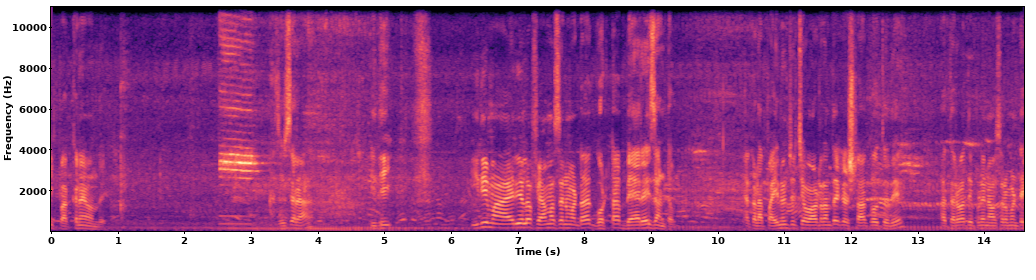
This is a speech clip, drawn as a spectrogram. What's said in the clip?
ఈ పక్కనే ఉంది. చూసారా? ఇది. ఇది మా ఏరియాలో ఫేమస్ అనమాట గొట్ట బ్యారేజ్ అంటాం. అక్కడ పైనుంచి వచ్చే వాటర్ అంతా ఇక్కడ స్టాక్ అవుతుంది. ఆ తర్వాత ఎప్పుడైనా అవసరం అంటే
